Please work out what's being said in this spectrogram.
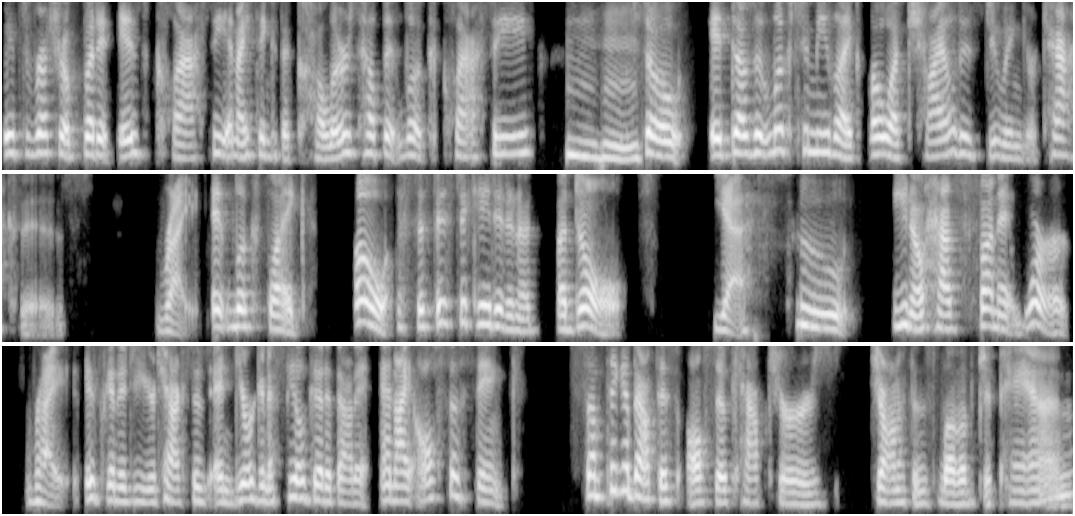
It's retro, but it is classy, and I think the colors help it look classy. Mhm. So it doesn't look to me like, oh, a child is doing your taxes. Right. It looks like, oh, a sophisticated and adult Yes. who, you know, has fun at work Right. is going to do your taxes and you're going to feel good about it. And I also think something about this also captures Jonathan's love of Japan,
